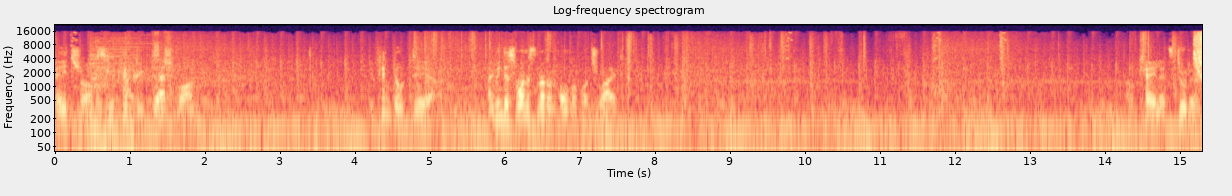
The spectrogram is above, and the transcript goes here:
Aatrox, you can do that one. You can go there. I mean, this one is not on Overwatch, right? Okay, let's do this.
